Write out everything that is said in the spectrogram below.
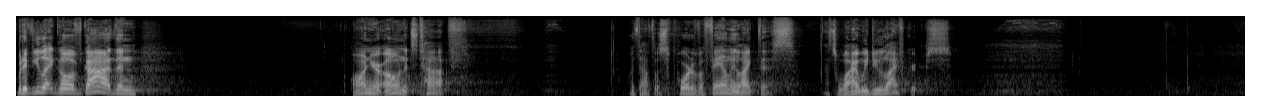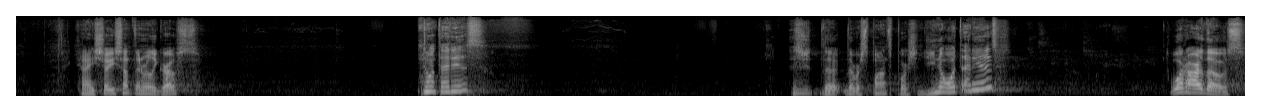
But if you let go of God, then on your own, it's tough without the support of a family like this. That's why we do life groups. Can I show you something really gross? You know what that is? This is the, the response portion. Do you know what that is? What are those?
